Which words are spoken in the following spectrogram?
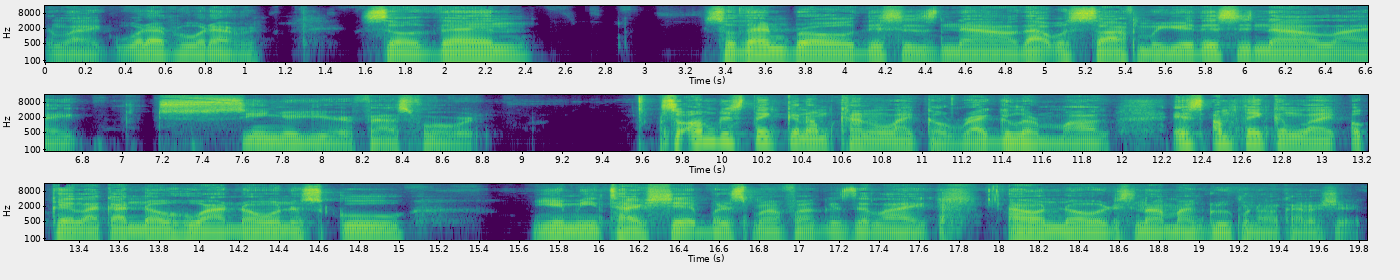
and like whatever, whatever. So then so then bro, this is now that was sophomore year. This is now like senior year, fast forward. So I'm just thinking I'm kind of like a regular mug. It's I'm thinking like, okay, like I know who I know in the school, you know I mean, type shit, but it's motherfuckers that like I don't know, it's not my group and all kind of shit.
